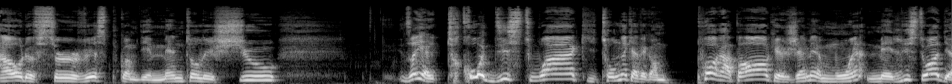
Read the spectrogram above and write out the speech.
out of service pour comme des mental issues. Il y a trop d'histoires qui tournaient qui avaient comme pas rapport, que j'aimais moins, mais l'histoire de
